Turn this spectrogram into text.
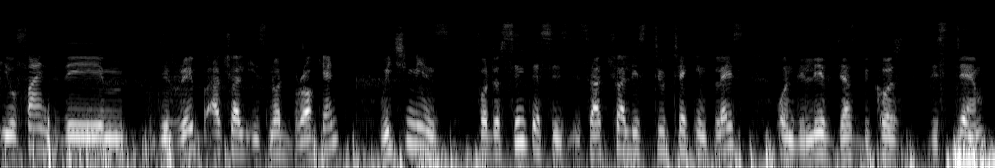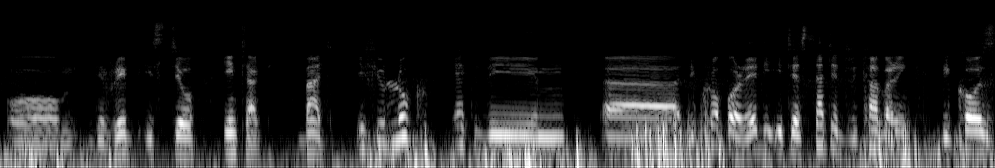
you find the um, the rib actually is not broken, which means photosynthesis is actually still taking place on the leaves just because the stem or um, the rib is still intact. But if you look at the um, uh, the crop already, it has started recovering because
